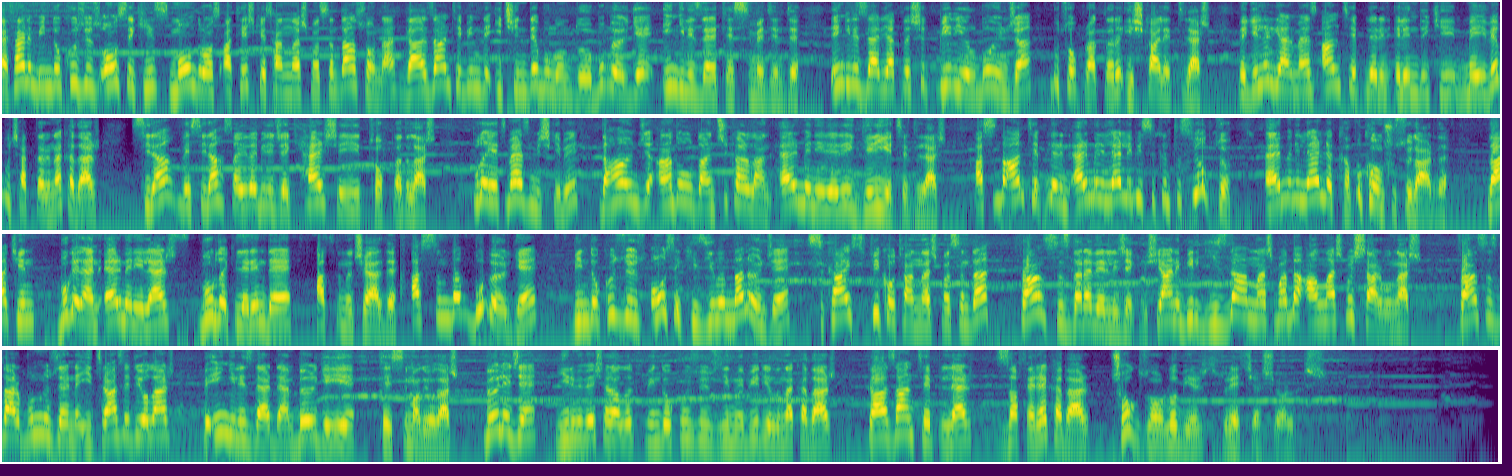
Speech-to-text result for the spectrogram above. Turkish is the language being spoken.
Efendim 1918 Mondros Ateşkes Anlaşması'ndan sonra Gaziantep'in de içinde bulunduğu bu bölge İngilizlere teslim edildi. İngilizler yaklaşık bir yıl boyunca bu toprakları işgal ettiler ve gelir gelmez Anteplilerin elindeki meyve bıçaklarına kadar silah ve silah sayılabilecek her şeyi topladılar. Bu da yetmezmiş gibi daha önce Anadolu'dan çıkarılan Ermenileri geri getirdiler. Aslında Anteplilerin Ermenilerle bir sıkıntısı yoktu. Ermenilerle kapı komşusulardı. Lakin bu gelen Ermeniler buradakilerin de aklını çeldi. Aslında bu bölge 1918 yılından önce Sykes-Picot Anlaşması'nda Fransızlara verilecekmiş. Yani bir gizli anlaşmada anlaşmışlar bunlar. Fransızlar bunun üzerine itiraz ediyorlar ve İngilizlerden bölgeyi teslim alıyorlar. Böylece 25 Aralık 1921 yılına kadar Gaziantep'liler zafere kadar çok zorlu bir süreç yaşıyorlar.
